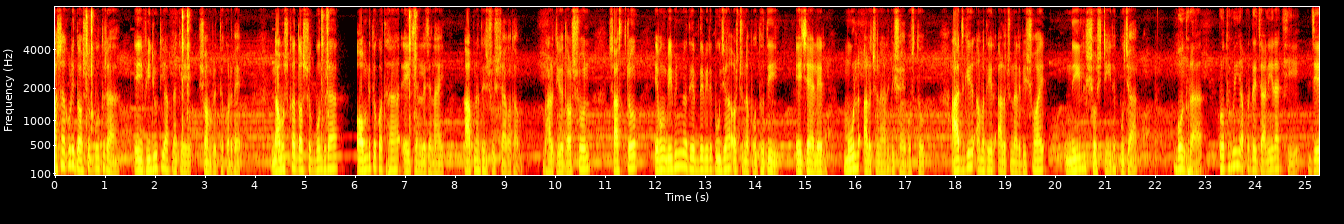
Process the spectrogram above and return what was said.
আশা করি দর্শক বন্ধুরা, এই ভিডিওটি আপনাকে সমৃদ্ধ করবে। নমস্কার দর্শক বন্ধুরা, অমৃত কথা এই চ্যানেলে জানাই আপনাদের সুস্বাগতম। ভারতীয় দর্শন, শাস্ত্র এবং বিভিন্ন দেবদেবীর পূজা, অর্চনা পদ্ধতি এই চ্যানেলের মূল আলোচনার বিষয়বস্তু। আজকের আমাদের আলোচনার বিষয় নীল ষষ্ঠীর পূজা। বন্ধুরা, প্রথমেই আপনাদের জানিয়ে রাখি যে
